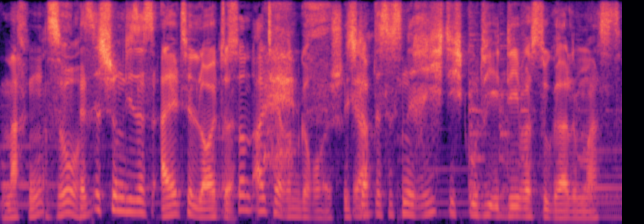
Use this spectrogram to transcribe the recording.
machen? Ach so. Das ist schon dieses alte Leute. Das ist so ein Altherrengeräusch. ich Ja. glaube, das ist eine richtig gute Idee, was du gerade machst.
